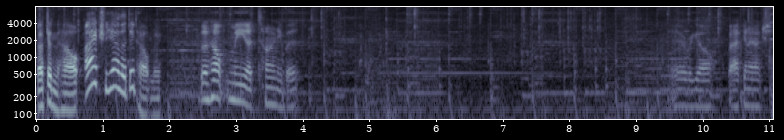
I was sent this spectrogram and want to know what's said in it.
That didn't help. Actually, yeah, that did help me. That helped me a tiny bit. There we go. Back in action.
